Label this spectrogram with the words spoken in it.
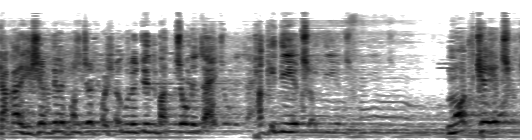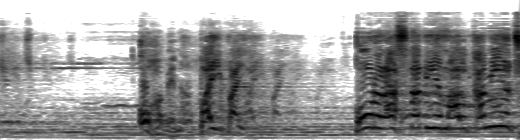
টাকার হিসাব দিলে পঞ্চাশ পয়সাগুলো যদি বাচ্চা উড়ে যায়, ফাঁকি দিয়েছ। মদ খেয়েছ। ও হবে না, পাই পাই। কোন রাস্তা দিয়ে মাল কামিয়েছ?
